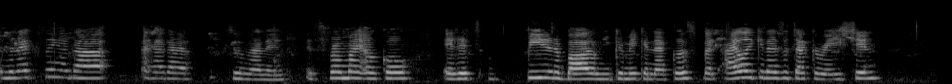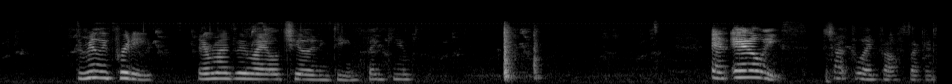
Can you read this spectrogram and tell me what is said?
And the next thing I got, and I gotta zoom that in, is from my uncle. And it's bead in a bottle, and you can make a necklace, but I like it as a decoration. It's really pretty. It reminds me of my old cheerleading team. Thank you. And Annalise. Shut the lights off a second.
